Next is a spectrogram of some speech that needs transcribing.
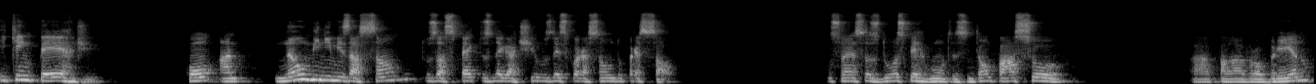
e quem perde com a não minimização dos aspectos negativos da exploração do pré-sal? São essas duas perguntas. Então, passo a palavra ao Breno.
